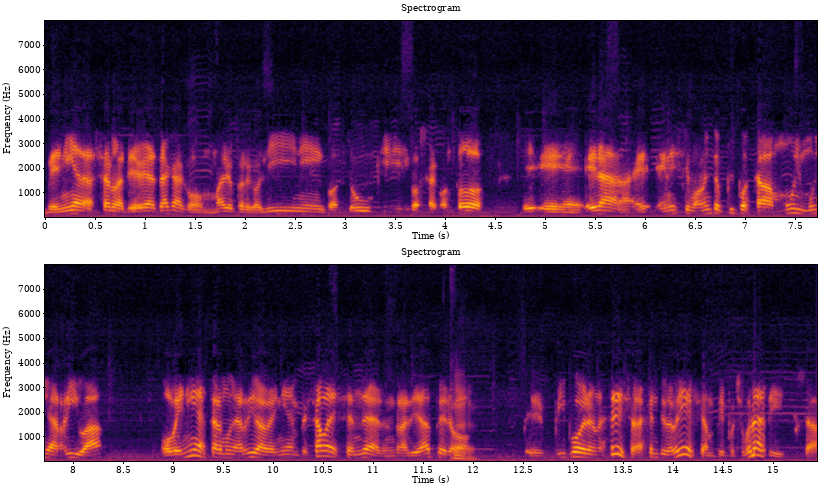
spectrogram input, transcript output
venía de hacer la TV Ataca con Mario Pergolini, con Tuki, o sea, con todo. Eh, eh, era En ese momento Pipo estaba muy, muy arriba, o venía a estar muy arriba, venía empezaba a descender en realidad, pero Claro. eh, Pipo era una estrella, la gente lo veía decían Pipo Chipolati. O sea,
